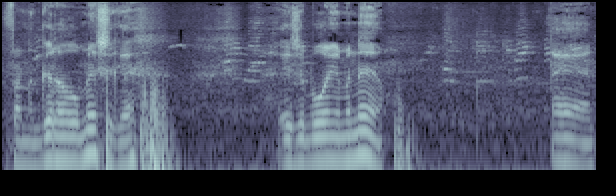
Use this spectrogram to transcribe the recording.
from the good old Michigan is your boy Eminem. And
